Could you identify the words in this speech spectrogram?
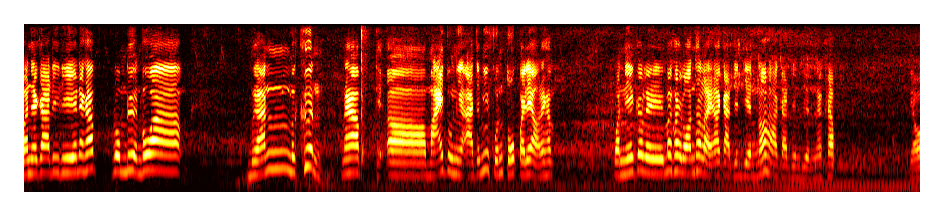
บรรยากาศดีๆนะครับร่มรื่นเพราะว่าเหมือนเมื่อคืนนะครับเอ่อหมายตรงนี้อาจจะมีฝนตกไปแล้วนะครับ วันนี้ก็เลยไม่ค่อยร้อนเท่าไหร่อากาศเย็นๆเนาะอากาศเย็นๆนะครับ เดี๋ยว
